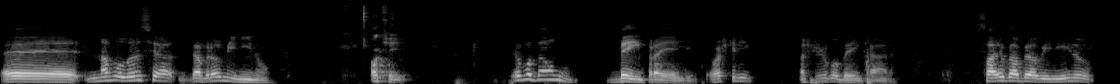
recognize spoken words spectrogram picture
É, na volância, Gabriel Menino. Ok. Eu vou dar um bem para ele. Eu acho que ele acho que jogou bem, cara. Sai o Gabriel Menino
